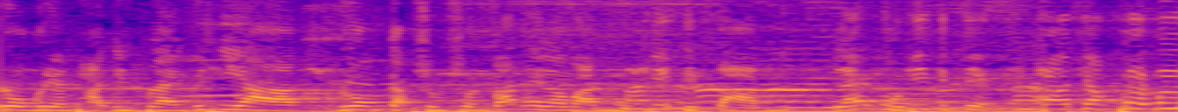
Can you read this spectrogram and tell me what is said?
โรงเรียนผาอินแปลงวิทยา รวมกับชุมชนบ้านไอละวันหมู่ที่ 13 และหมู่ที่ 17ขอเสียงประมือ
